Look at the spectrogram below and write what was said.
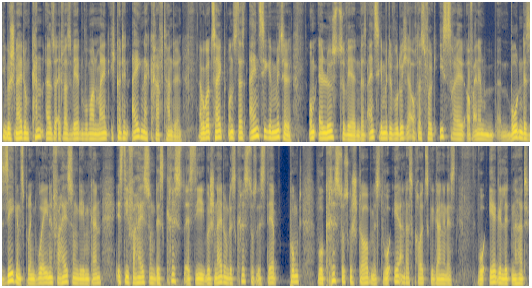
Die Beschneidung kann also etwas werden, wo man meint, ich könnte in eigener Kraft handeln. Aber Gott zeigt uns das einzige Mittel, um erlöst zu werden, das einzige Mittel, wodurch er auch das Volk Israel auf einen Boden des Segens bringt, wo er ihnen Verheißung geben kann, ist die Verheißung des Christus, ist die Beschneidung des Christus, ist der Punkt, wo Christus gestorben ist, wo er an das Kreuz gegangen ist, wo er gelitten hat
